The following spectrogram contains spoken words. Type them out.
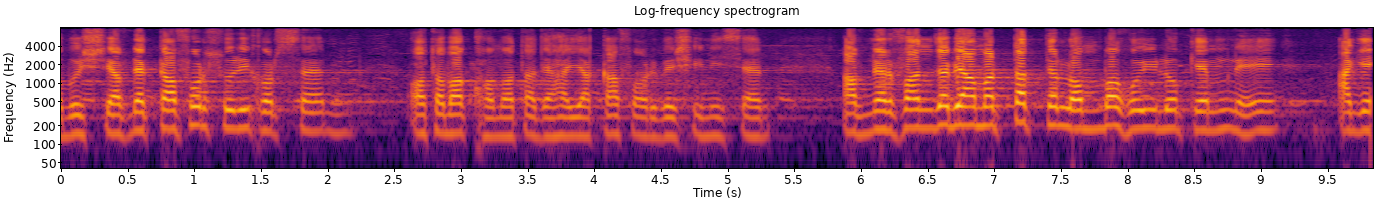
অবশ্যই আপনি কাপড় চুরি করছেন অথবা ক্ষমতা দেখাইয়া কাপড় বেশি নিছেন। আপনার পাঞ্জাবি আমারটাতে লম্বা হইল কেমনে? আগে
